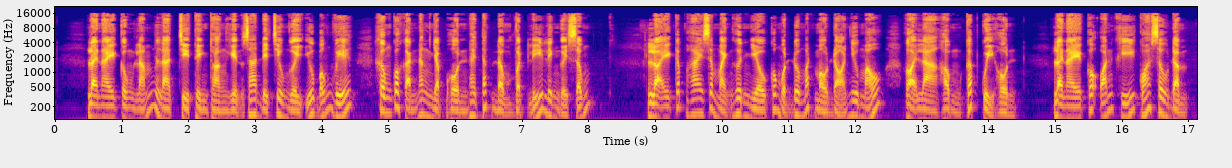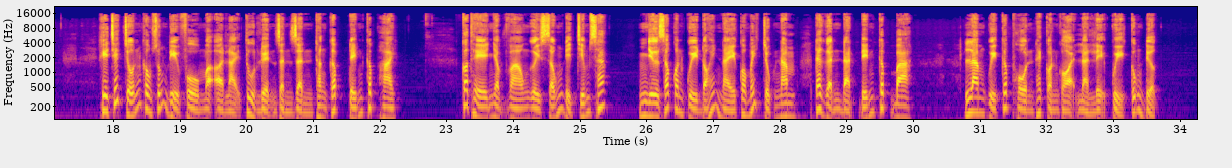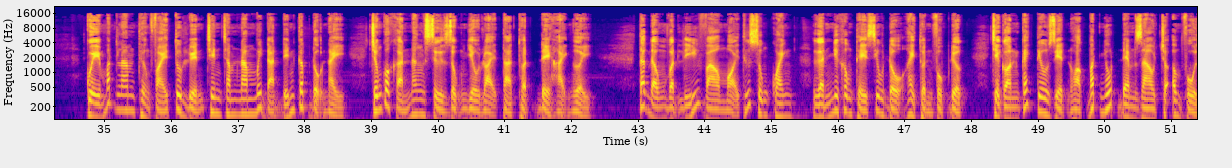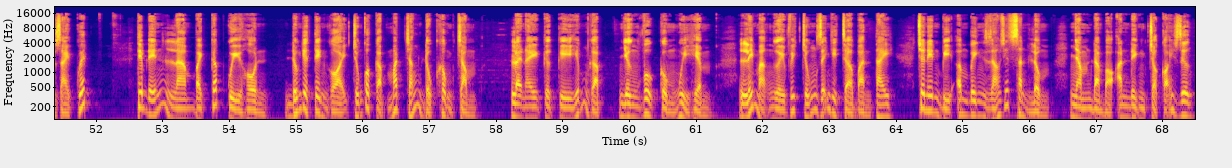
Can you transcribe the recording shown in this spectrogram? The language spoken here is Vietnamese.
Loại này cùng lắm là chỉ thỉnh thoảng hiện ra để chiêu người yếu bóng vía, không có khả năng nhập hồn hay tác động vật lý lên người sống. Loại cấp 2 sẽ mạnh hơn nhiều có một đôi mắt màu đỏ như máu, gọi là hồng cấp quỷ hồn. Loại này có oán khí quá sâu đậm. Khi chết trốn không xuống địa phủ mà ở lại tu luyện dần dần thăng cấp đến cấp 2. Có thể nhập vào người sống để chiếm xác. Như sáu con quỷ đói này qua mấy chục năm đã gần đạt đến cấp 3. Lam quỷ cấp hồn hay còn gọi là lệ quỷ cũng được. Quỷ mắt lam thường phải tu luyện trên trăm năm mới đạt đến cấp độ này. Chúng có khả năng sử dụng nhiều loại tà thuật để hại người. Tác động vật lý vào mọi thứ xung quanh, gần như không thể siêu độ hay thuần phục được. Chỉ còn cách tiêu diệt hoặc bắt nhốt đem giao cho âm phủ giải quyết. Tiếp đến là bạch cấp quỷ hồn. Đúng như tên gọi, chúng có cặp mắt trắng đục không chầm. Loại này cực kỳ hiếm gặp, nhưng vô cùng nguy hiểm. Lấy mạng người với chúng dễ như trở bàn tay, cho nên bị âm binh giáo giết săn lùng, nhằm đảm bảo an ninh cho cõi dương.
